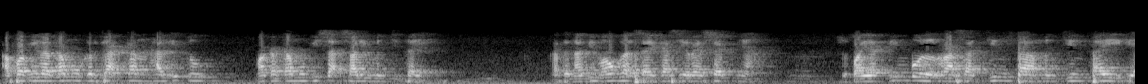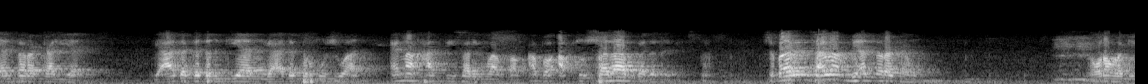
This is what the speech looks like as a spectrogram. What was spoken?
apabila kamu kerjakan hal itu maka kamu bisa saling mencintai. Kata Nabi mau nggak saya kasih resepnya supaya timbul rasa cinta mencintai di antara kalian. Gak ada kedengkian, gak ada permusuhan. Enak hati saling lapang. Apa absus salam kata Nabi. Sebarin salam di antara kamu. Orang lagi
